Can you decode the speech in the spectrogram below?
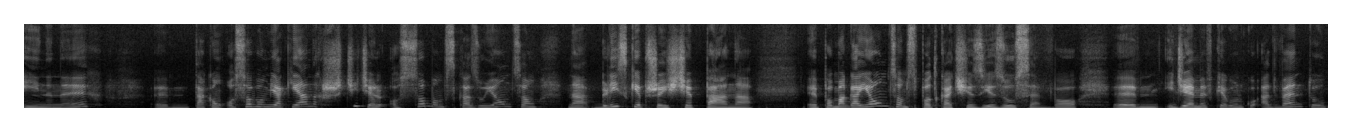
innych taką osobą jak Jan Chrzciciel, osobą wskazującą na bliskie przyjście Pana, y, pomagającą spotkać się z Jezusem, bo idziemy w kierunku Adwentu,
